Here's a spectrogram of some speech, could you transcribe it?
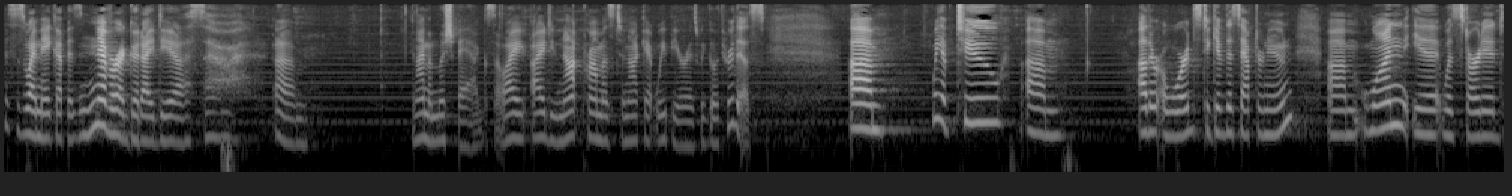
This is why makeup is never a good idea. So, um, and I'm a mush bag, so I, I do not promise to not get weepier as we go through this. Um, we have two um, other awards to give this afternoon. Um, one it was started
